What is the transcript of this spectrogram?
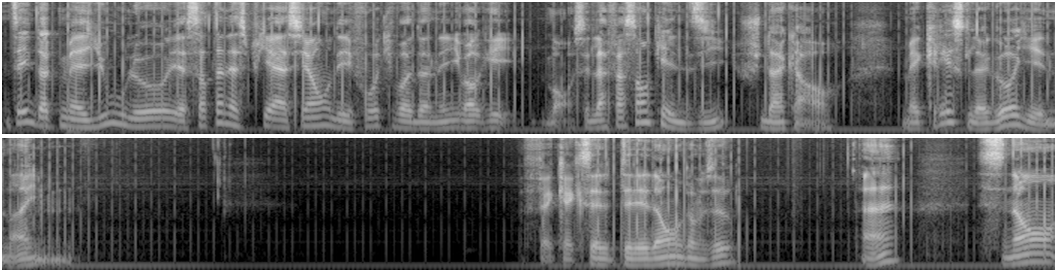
Tu sais, Doc Mayou, il y a certaines explications des fois qu'il va donner. Bon, c'est de la façon qu'il dit, je suis d'accord. Mais Chris, le gars, il est de même. Fait qu'accepter les dons comme ça. Hein? Sinon,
